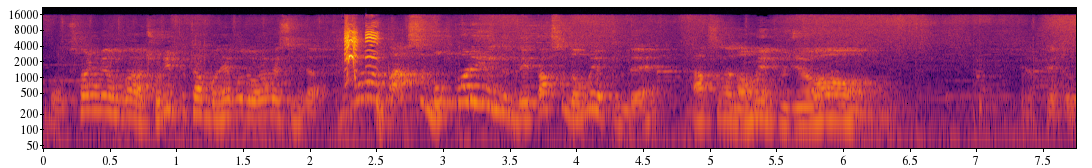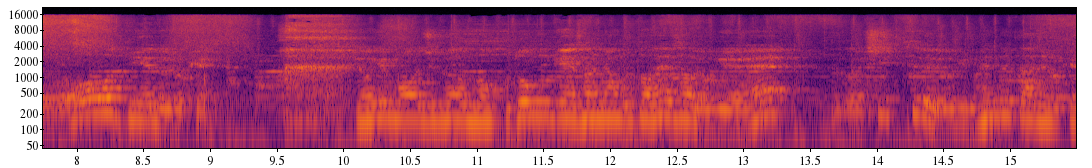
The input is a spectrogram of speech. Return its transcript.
뭐 설명과 조립부터 한번 해보도록 하겠습니다. 이거는 박스 못 버리겠는데 박스 너무 예쁜데? 박스가 너무 예쁘죠? 옆에도 뒤에도 이렇게. 하, 여기 뭐 지금 뭐 구동계 설명부터 해서 여기에 이거 시트 여기 뭐 핸들까지 이렇게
